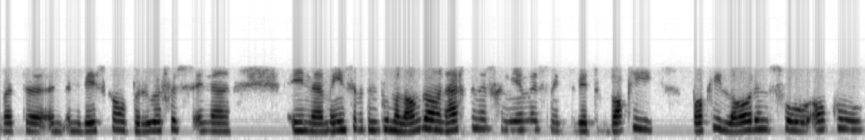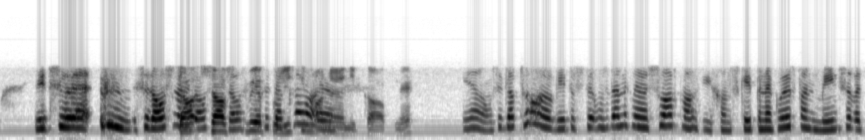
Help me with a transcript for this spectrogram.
wat uh, in in die Weskaap beroof is en uh en uh, mense wat in Mpumalanga in hegtenis geneem is met weet bakkie bakkie ladings vol alkohol weet so so daar's nou daar's daar, twee polisie manne uh, in die Kaap né Ja, ons het dalk weet ons ons net nou 'n swart mark hier gaan skep en ek hoor van mense wat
